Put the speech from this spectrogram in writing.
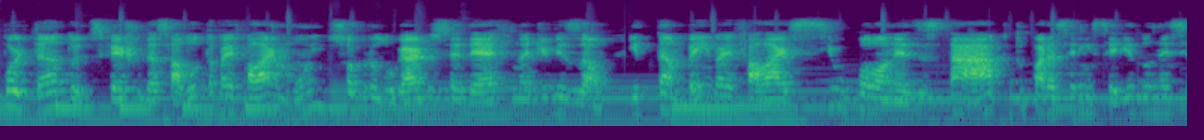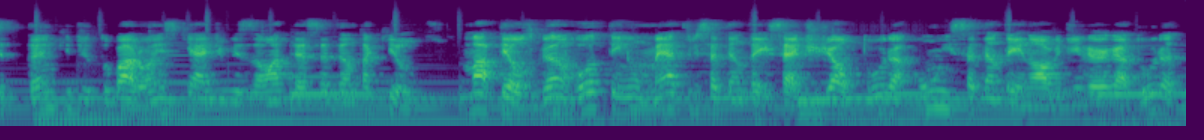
Portanto, o desfecho dessa luta vai falar muito sobre o lugar do CDF na divisão, e também vai falar se o polonês está apto para ser inserido nesse tanque de tubarões que é a divisão até 70 kg. Matheus Ganro tem 1,77m de altura, 1,79m de envergadura,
